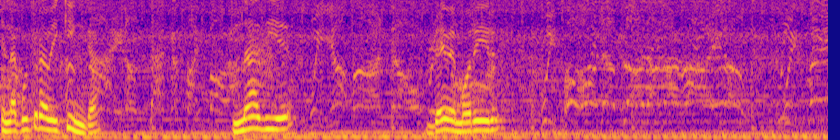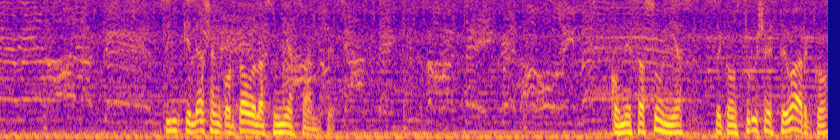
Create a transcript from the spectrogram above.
En la cultura vikinga, nadie debe morir sin que le hayan cortado las uñas antes. Con esas uñas se construye este barco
